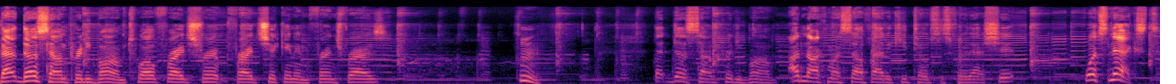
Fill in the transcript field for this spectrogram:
that does sound pretty bomb. 12 fried shrimp, fried chicken, and french fries. Hmm. That does sound pretty bomb. I'd knock myself out of ketosis for that shit. What's next?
